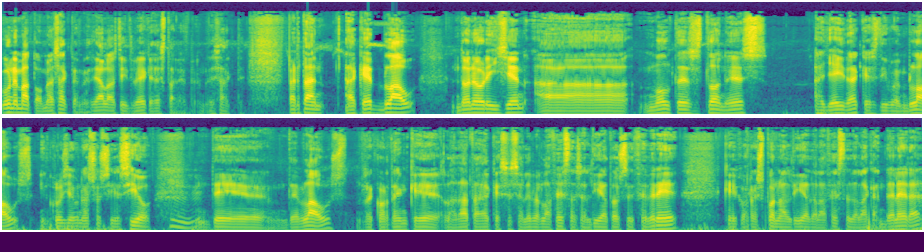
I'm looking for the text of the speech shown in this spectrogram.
un hematoma, exactament, ja l'has dit bé, que ja està bé, exacte. Per tant, aquest blau dona origen a moltes dones a Lleida que es diuen blaus, inclús hi ha una associació mm -hmm. de, de blaus. Recordem que la data que se celebra la festa és el dia 2 de febrer, que correspon al dia de la festa de la Candelera,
